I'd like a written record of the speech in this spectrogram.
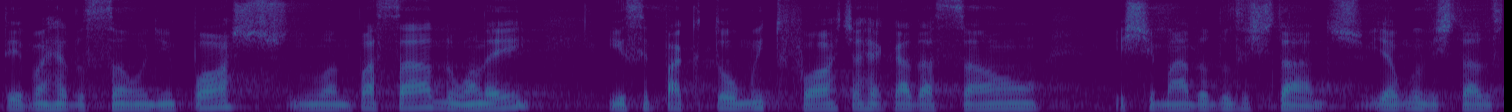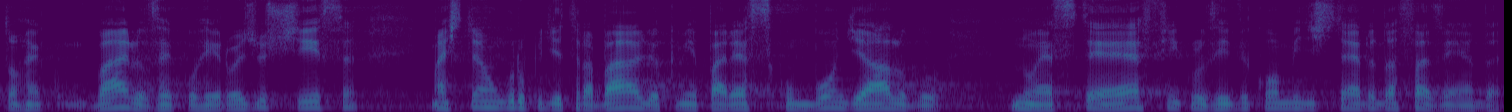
Teve uma redução de impostos no ano passado, uma lei, isso impactou muito forte a arrecadação estimada dos estados. E alguns estados estão, vários recorreram à justiça, mas tem um grupo de trabalho que me parece com um bom diálogo no STF, inclusive com o Ministério da Fazenda.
